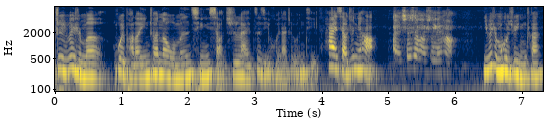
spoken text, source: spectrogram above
至于为什么会跑到银川呢？我们请小芝来自己回答这个问题。嗨，小芝你好。哎，珊珊老师你好。你为什么会去银川？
